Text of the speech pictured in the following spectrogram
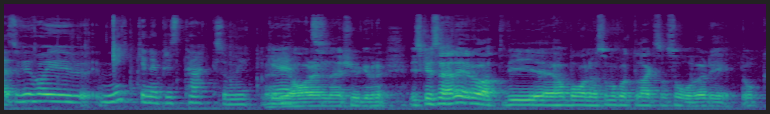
Alltså vi har ju... Micken är precis... Tack så mycket. Men vi har en eh, 20 minuter. Vi ska säga det då att vi eh, har barnen som har gått och lagt sig och sover och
